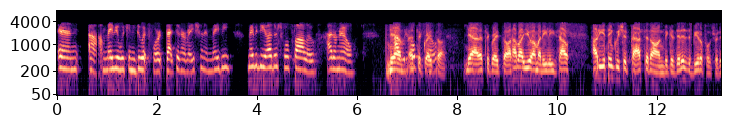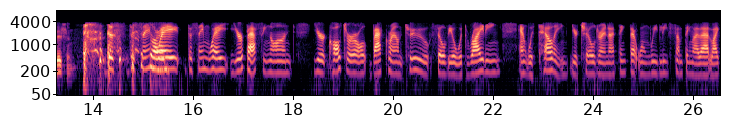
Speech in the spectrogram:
and uh, maybe we can do it for that generation, and maybe maybe the others will follow. I don't know. Yeah, that's a great so. thought. Yeah, that's a great thought. How about you, Amarilys? How how do you think we should pass it on? Because it is a beautiful tradition. the the same Sorry. way the same way you're passing on your cultural background too, Silvio, with writing and with telling your children. I think that when we leave something like that, like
